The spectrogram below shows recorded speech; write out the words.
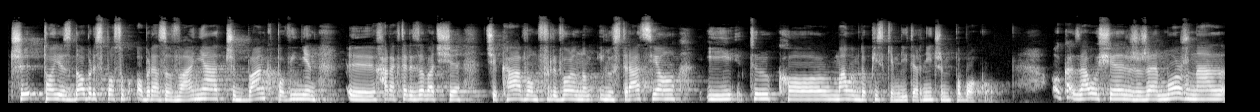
czy to jest dobry sposób obrazowania, czy bank powinien y, charakteryzować się ciekawą, frywolną ilustracją i tylko małym dopiskiem literniczym po boku. Okazało się, że można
